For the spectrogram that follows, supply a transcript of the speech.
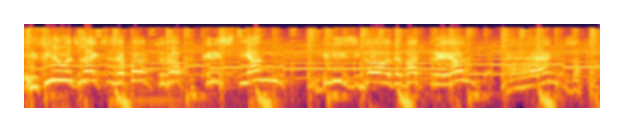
If you would like to support Rob Christian, please go to Patreon and support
